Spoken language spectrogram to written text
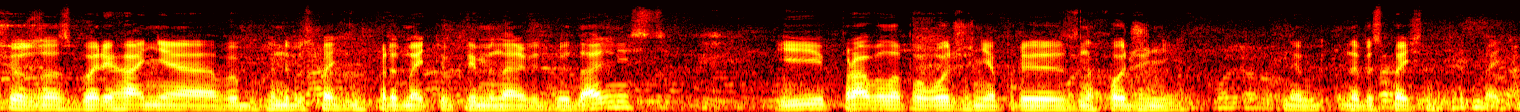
що за зберігання вибухонебезпечних предметів кримінальна відповідальність і правила поводження при знаходженні небезпечних предметів.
